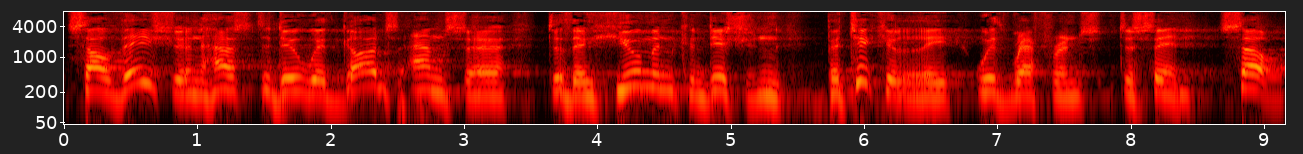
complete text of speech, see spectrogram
Salvation has to do with God's answer to the human condition, particularly with reference to sin. So,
